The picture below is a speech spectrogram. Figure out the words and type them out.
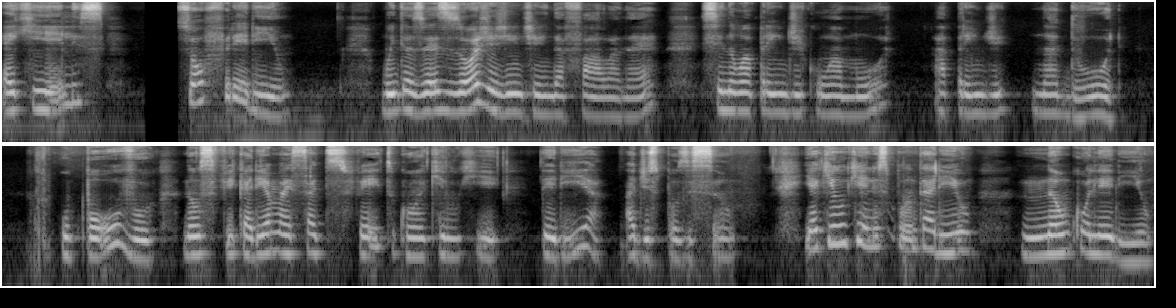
é que eles sofreriam Muitas vezes hoje a gente ainda fala, né? Se não aprende com amor, aprende na dor. O povo não ficaria mais satisfeito com aquilo que teria à disposição, e aquilo que eles plantariam não colheriam.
